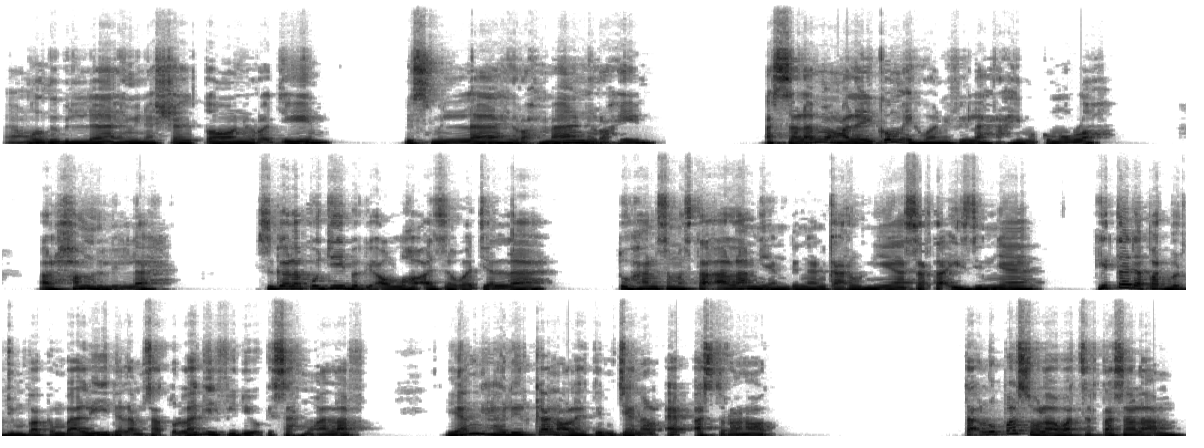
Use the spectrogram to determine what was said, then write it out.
A'udzu billahi minasyaitonir rajim. Bismillahirrahmanirrahim. Assalamualaikum fillah rahimakumullah. Alhamdulillah. Segala puji bagi Allah Azza wa Jalla, Tuhan semesta alam yang dengan karunia serta izinnya, kita dapat berjumpa kembali dalam satu lagi video kisah mu'alaf yang dihadirkan oleh tim channel App Astronaut. Tak lupa solawat serta salam,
